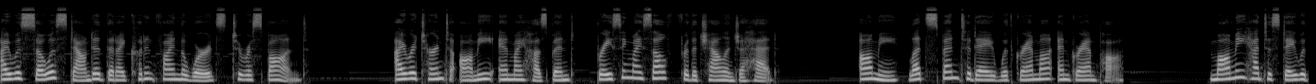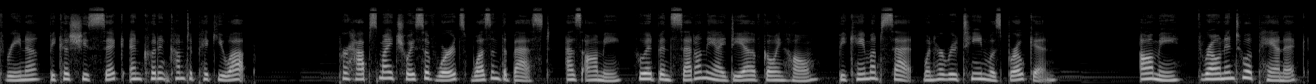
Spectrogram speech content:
I was so astounded that I couldn't find the words to respond. I returned to Ami and my husband, bracing myself for the challenge ahead. Ami, let's spend today with Grandma and Grandpa. Mommy had to stay with Rina because she's sick and couldn't come to pick you up. Perhaps my choice of words wasn't the best, as Ami, who had been set on the idea of going home, became upset when her routine was broken. Ami, thrown into a panic,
